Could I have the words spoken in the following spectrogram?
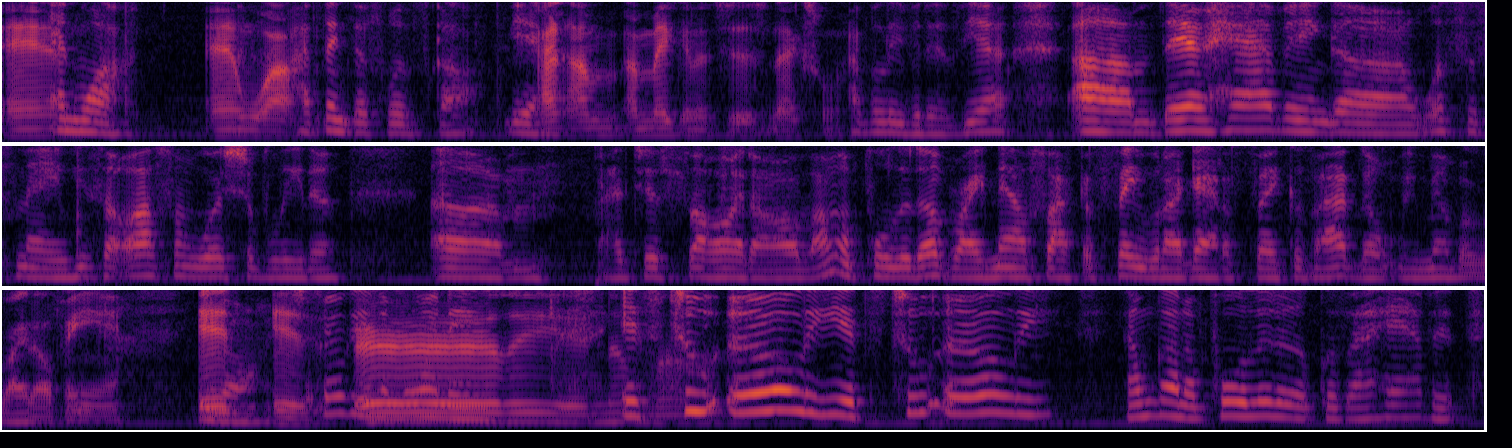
and And why? I think that's what it's called. Yeah. I, I'm I'm making it to this next one. I believe it is. Yeah, um, they're having uh, what's his name? He's an awesome worship leader. Um, I just saw it all. I'm gonna pull it up right now so I can say what I gotta say because I don't remember right offhand. You It know, is it's early in the morning. in the It's morning. too early. It's too early. I'm gonna pull it up because I have it.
